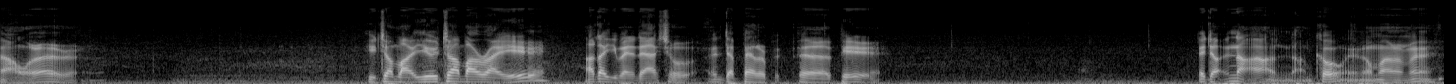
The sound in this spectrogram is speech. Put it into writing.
Oh, whatever. You talking about you talking about right here? I thought you meant the actual the better uh, pier. It don't. No, I'm, I'm cool. It don't matter to me.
